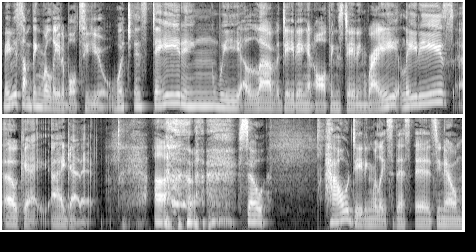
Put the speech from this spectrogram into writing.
maybe something relatable to you, which is dating. We love dating and all things dating, right, ladies? Okay, I get it. Uh, so, how dating relates to this is, you know,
